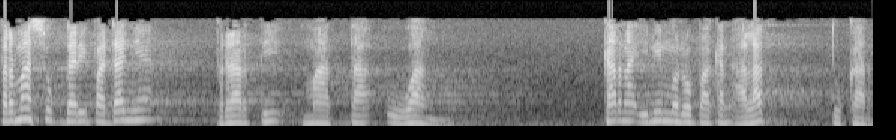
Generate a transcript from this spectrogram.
termasuk daripadanya berarti mata uang. Karena ini merupakan alat tukar.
